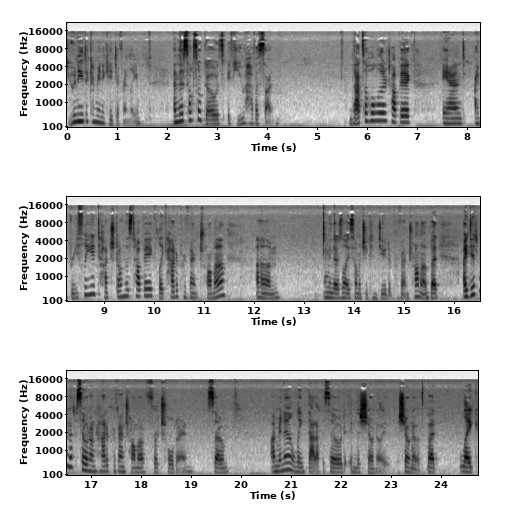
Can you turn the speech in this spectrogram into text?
you need to communicate differently. And this also goes if you have a son. That's a whole other topic. And I briefly touched on this topic, like how to prevent trauma. Um, I mean, there's only so much you can do to prevent trauma, but I did an episode on how to prevent trauma for children. So I'm gonna link that episode in the show note show notes. But like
